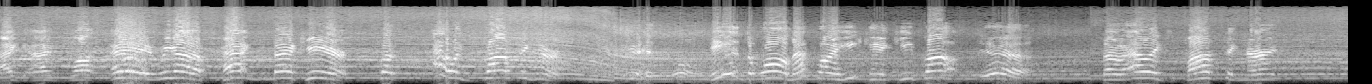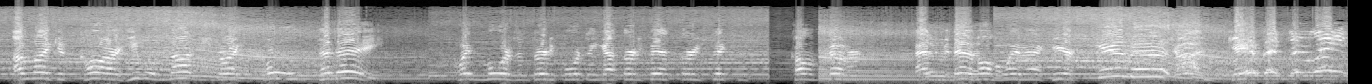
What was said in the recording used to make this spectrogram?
I I lost Hey, we got a pack back here. But Alex Bossinger, You hit the wall. he hit the wall, that's why he can't keep up. Yeah. So Alex Bossinger, unlike his car, he will not strike cold today. Quentin Moore's in 34th, and he got 35th, 36th, and Colin Govern. Matthew Medev all the way back here. Gambit! God, Gambit the lead!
